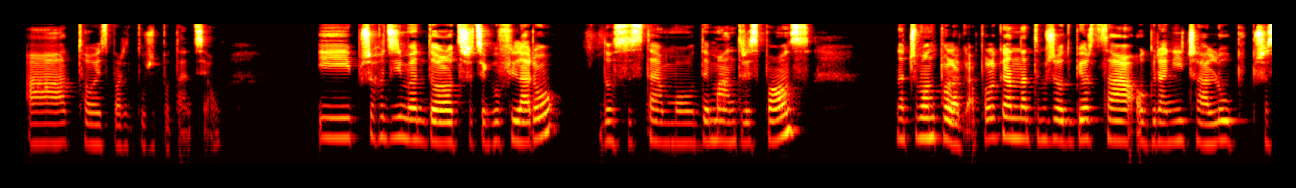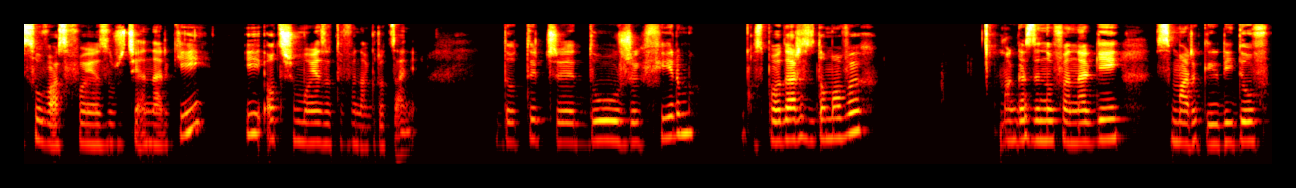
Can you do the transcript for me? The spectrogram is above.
a to jest bardzo duży potencjał. I przechodzimy do trzeciego filaru, do systemu Demand Response. Na czym on polega? Polega na tym, że odbiorca ogranicza lub przesuwa swoje zużycie energii i otrzymuje za to wynagrodzenie. Dotyczy dużych firm, gospodarstw domowych, magazynów energii, smart gridów,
